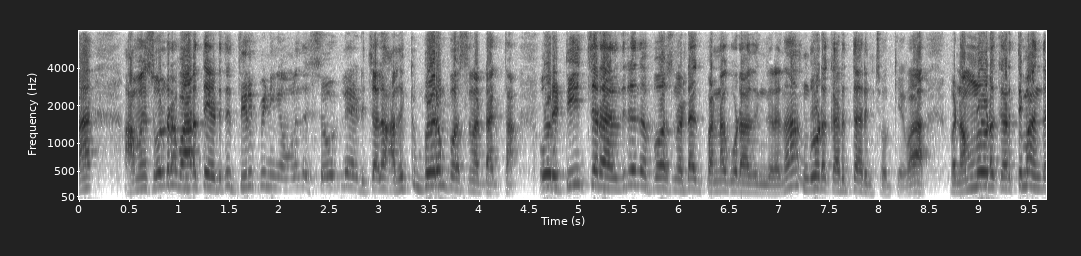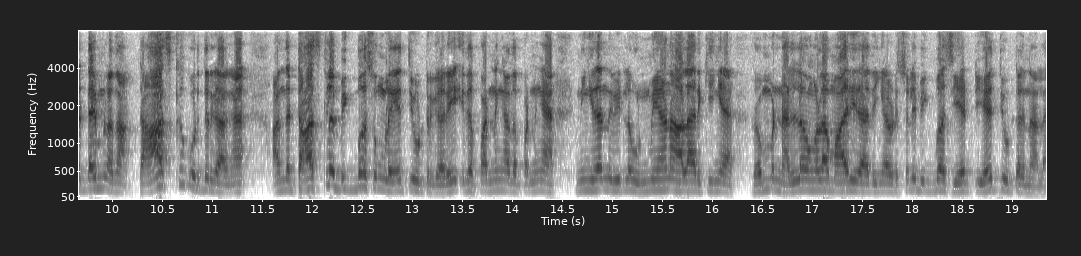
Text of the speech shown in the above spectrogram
அவன் சொல்ற வார்த்தை எடுத்து திருப்பி நீங்க அவங்க வந்து ஷோட்லேயே அடிச்சாலும் அதுக்கு பேரும் பர்சனல் அட்டாக் தான். ஒரு டீச்சராக இருந்துட்டு அந்த பர்சன் அட்டாக் பண்ணக்கூடாதுங்கிறது தான் உங்களோட கருத்தா இருந்துச்சு ஓகேவா இப்போ நம்மளோட கருத்துமே அந்த டைமில் தான். டாஸ்க் கொடுத்துருக்காங்க. அந்த டாஸ்க்கில் பிக் பாஸ் உங்களை ஏற்றி விட்டுருக்காரு. இதை பண்ணுங்க அதை பண்ணுங்க. நீங்கள் தான் இந்த வீட்டில் உண்மையான ஆளாக இருக்கீங்க. ரொம்ப நல்லவங்களா மாறிடாதீங்க அப்படின்னு சொல்லி பிக் பாஸ் ஏற்றி ஏற்றி விட்டதுனால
